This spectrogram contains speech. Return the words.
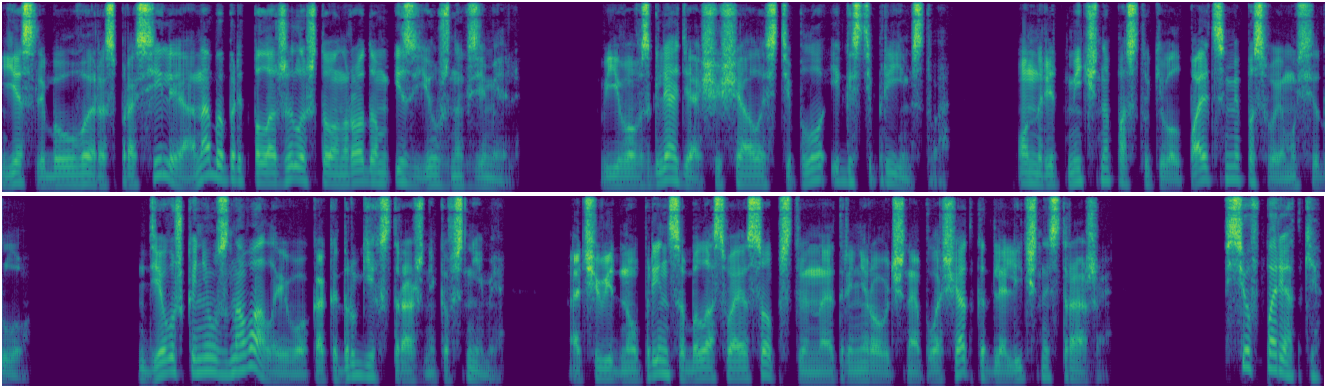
Если бы у Веры спросили, она бы предположила, что он родом из южных земель. В его взгляде ощущалось тепло и гостеприимство. Он ритмично постукивал пальцами по своему седлу. Девушка не узнавала его, как и других стражников с ними. Очевидно, у принца была своя собственная тренировочная площадка для личной стражи. «Все в порядке.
